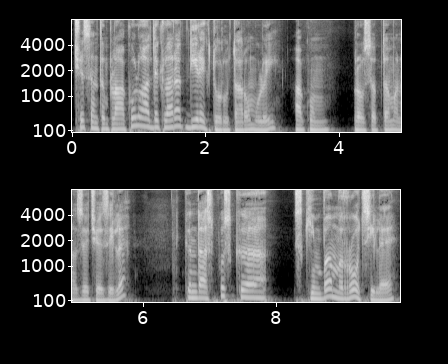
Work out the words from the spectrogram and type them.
ce se întâmpla acolo a declarat directorul Taromului acum vreo săptămână, 10 zile, când a spus că schimbăm roțile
